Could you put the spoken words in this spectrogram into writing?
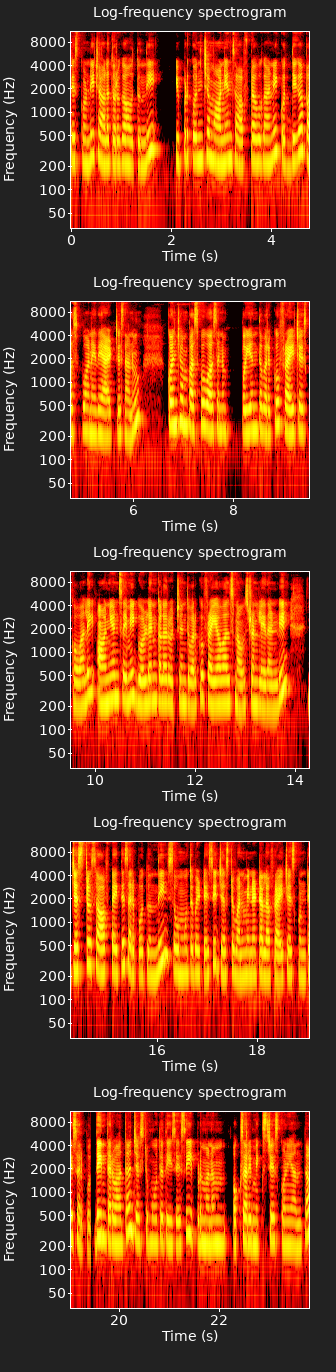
చేసుకోండి చాలా త్వరగా అవుతుంది. ఇప్పుడు కొంచెం ఆనియన్ సాఫ్ట్ అవ్వగానే కొద్దిగా పసుపు అనేది యాడ్ చేశాను. కొంచెం పసుపు వాసన పోయేంత వరకు ఫ్రై చేసుకోవాలి. ఆనియన్స్ ఏమి గోల్డెన్ కలర్ వచ్చేంత వరకు ఫ్రై అవ్వాల్సిన అవసరం లేదండి. జస్ట్ సాఫ్ట్ అయితే సరిపోతుంది. సో మూత పెట్టేసి జస్ట్ వన్ మినిట్ అలా ఫ్రై చేసుకుంటే సరిపోతుంది దీని తర్వాత జస్ట్ మూత తీసేసి ఇప్పుడు మనం ఒకసారి మిక్స్ చేసుకొని అంతా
